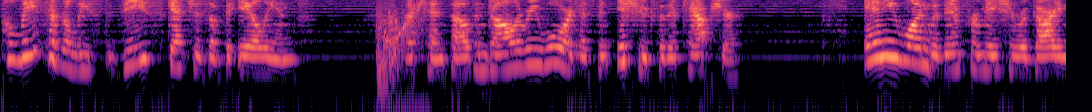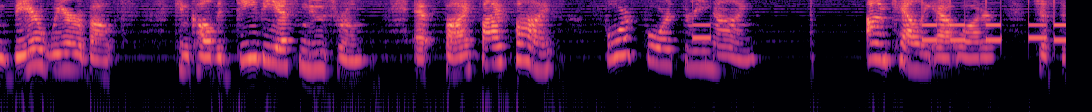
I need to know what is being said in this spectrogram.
Police have released these sketches of the aliens. A $10,000 reward has been issued for their capture. Anyone with information regarding their whereabouts can call the DVS newsroom at 555 4439. I'm Callie Atwater, just a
